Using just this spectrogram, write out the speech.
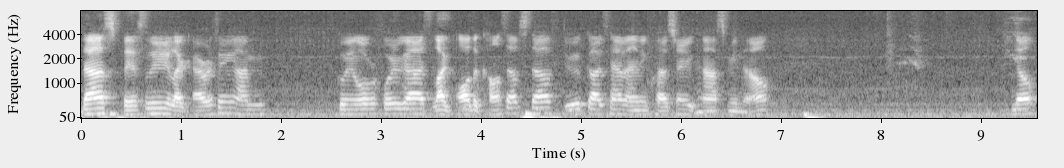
that's basically like everything I'm going over for you guys. Like all the concept stuff. Do you guys have any question? You can ask me now. No.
